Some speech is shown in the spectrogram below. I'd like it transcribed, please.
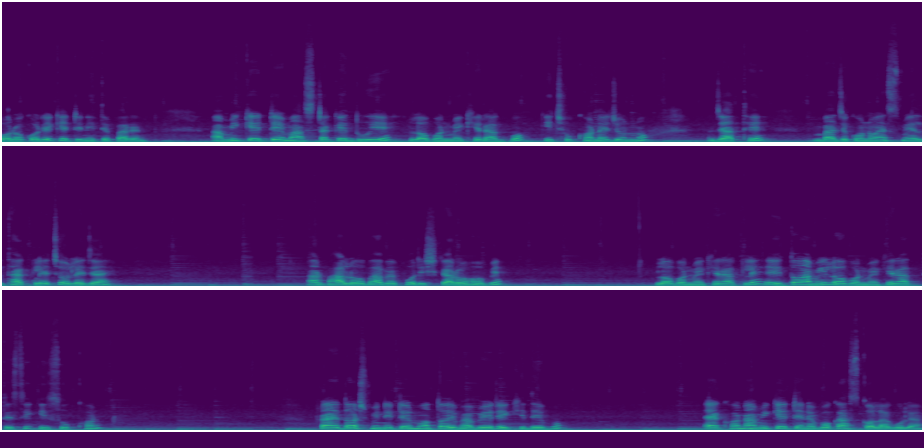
বড় করে কেটে নিতে পারেন। আমি কেটে মাছটাকে ধুয়ে লবণ মেখে রাখব কিছুক্ষণের জন্য, যাতে বাজে কোনো স্মেল থাকলে চলে যায় আর ভালোভাবে পরিষ্কারও হবে। লবণ মেখে রাখলে, এই তো আমি লবণ মেখে রাখতেছি কিছুক্ষণ। প্রায় দশ মিনিটের মতো এভাবে রেখে দেব। এখন আমি কেটে নেব কাঁচকলাগুলা।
